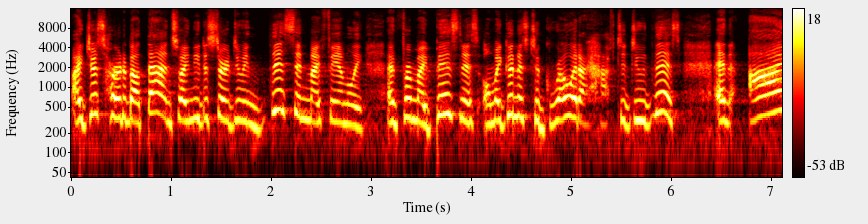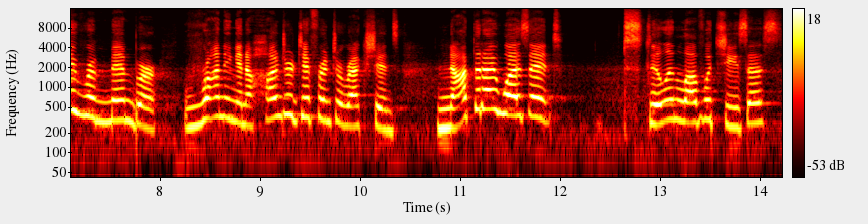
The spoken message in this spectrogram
I just heard about that. And so I need to start doing this in my family. And for my business, oh my goodness, to grow it, I have to do this. And I remember running in a hundred different directions. Not that I wasn't still in love with Jesus.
